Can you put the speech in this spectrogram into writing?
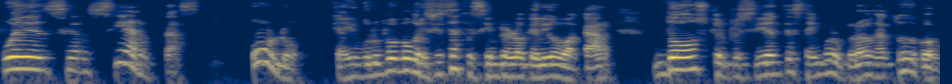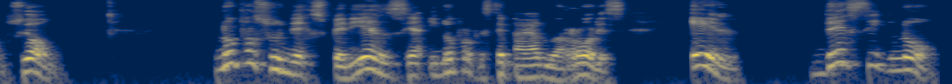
pueden ser ciertas. Uno, que hay un grupo de congresistas que siempre lo ha querido vacar. Dos, que el presidente está involucrado en actos de corrupción. No por su inexperiencia y no porque esté pagando errores. Él designó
